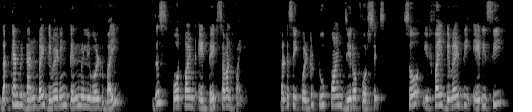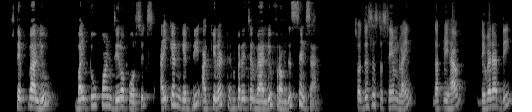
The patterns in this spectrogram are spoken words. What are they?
That can be done by dividing 10 millivolt by this 4.8875 that is equal to 2.046 so if I divide the ADC step value by 2.046 I can get the accurate temperature value from this sensor. So this is the same line that we have divided the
